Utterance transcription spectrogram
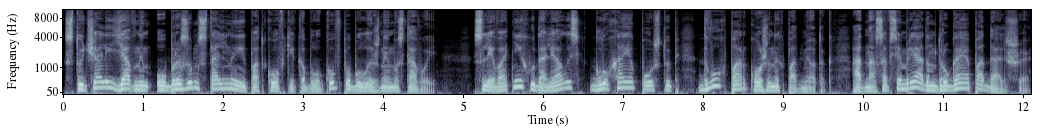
Стучали явным образом стальные подковки каблуков по булыжной мостовой. Слева от них удалялась глухая поступь двух пар кожаных подметок, одна совсем рядом, другая подальше.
